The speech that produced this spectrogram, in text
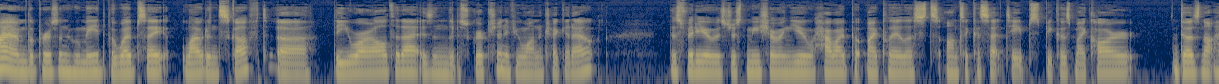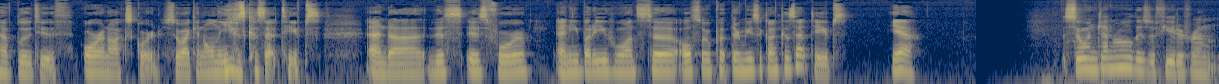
Hi, I'm the person who made the website Loud and Scuffed. Uh, the URL to that is in the description if you want to check it out. This video is just me showing you how I put my playlists onto cassette tapes because my car does not have Bluetooth or an aux cord, so I can only use cassette tapes. And uh, this is for anybody who wants to also put their music on cassette tapes. Yeah. So, in general, there's a few different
